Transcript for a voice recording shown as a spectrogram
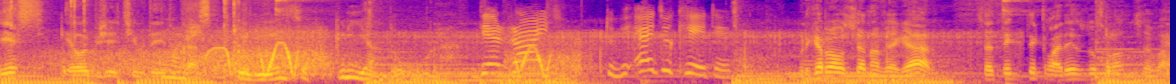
Esse é o objetivo da educação. Experiência criadora. Their right to be educated. Porque para você navegar, você tem que ter clareza do para onde você vai.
